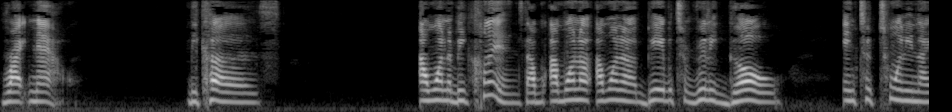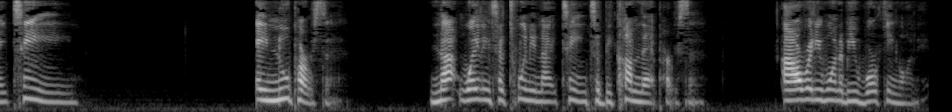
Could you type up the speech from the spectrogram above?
right now because I want to be cleansed. I, want to, I want to be able to really go into 2019 a new person, not waiting till 2019 to become that person. I already want to be working on it.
